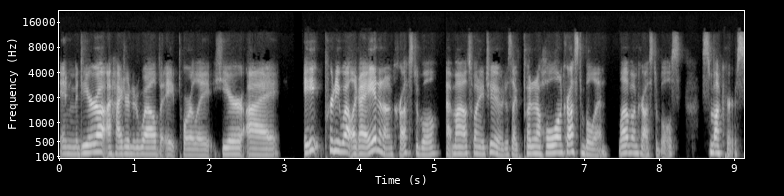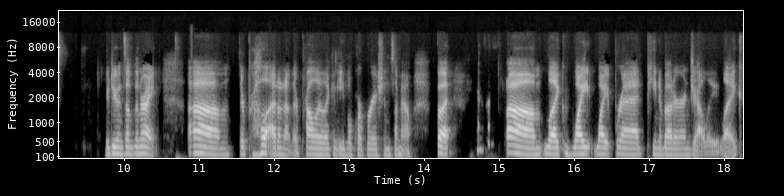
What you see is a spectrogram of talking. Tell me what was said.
in Madeira, I hydrated well, but ate poorly. Here, I ate pretty well. Like I ate an Uncrustable at mile 22, just like putting a whole Uncrustable in. Love Uncrustables. Smuckers. You're doing something right. Um, they're probably, I don't know, they're probably like an evil corporation somehow, but um like white white bread peanut butter and jelly like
